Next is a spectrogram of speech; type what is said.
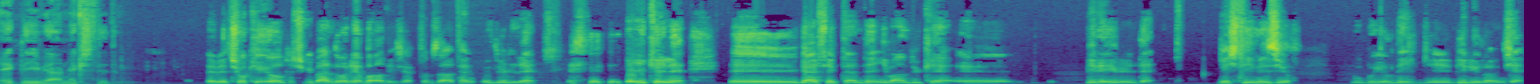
ekleyivermek istedim. Evet çok iyi oldu çünkü ben de oraya bağlayacaktım zaten ödülle heykeli. Ee, gerçekten de Ivan Duque e, 1 Eylül'de geçtiğimiz yıl bu, bu yıl değil e, bir yıl önce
